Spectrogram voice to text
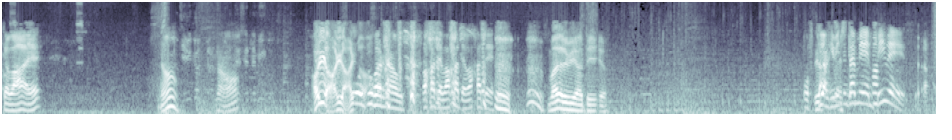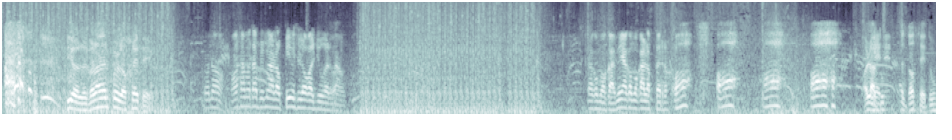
Que va, ¿eh? ¿No? No. ¡Hola, hola, Uy, Juggernaut. Bájate, bájate, bájate. Madre mía, tío. Hostia, La- aquí vienen también pibes. Tío, les van a dar por el ojete. No, no, vamos a matar primero a los pibes y luego al Juggernaut. Mira cómo caen, mira cómo caen los perros. ¡Oh! ¡Oh! ¡Oh! ¡Oh! Hola, Bien, tú, eh. al 12, tú.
